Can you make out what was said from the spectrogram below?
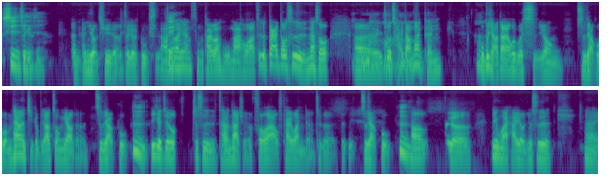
是 是是。很很有趣的这个故事啊，另外像什么台湾胡麻花，这个大家都是那时候呃就采到，那可能我不晓得大家会不会使用资料库。我们台湾有几个比较重要的资料库，嗯，一个就就是台湾大学 Flora of Taiwan 的这个资料库，嗯，然后这个另外还有就是呃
